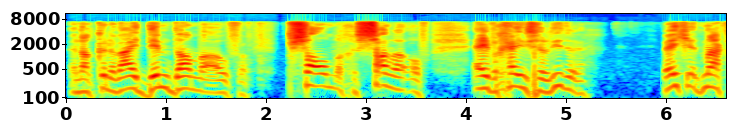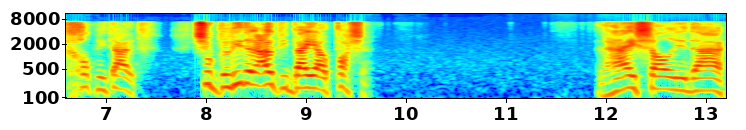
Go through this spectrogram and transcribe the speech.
En dan kunnen wij dimdammen over psalmen, gezangen of evangelische liederen. Weet je, het maakt God niet uit. Zoek de liederen uit die bij jou passen. En hij zal je daar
